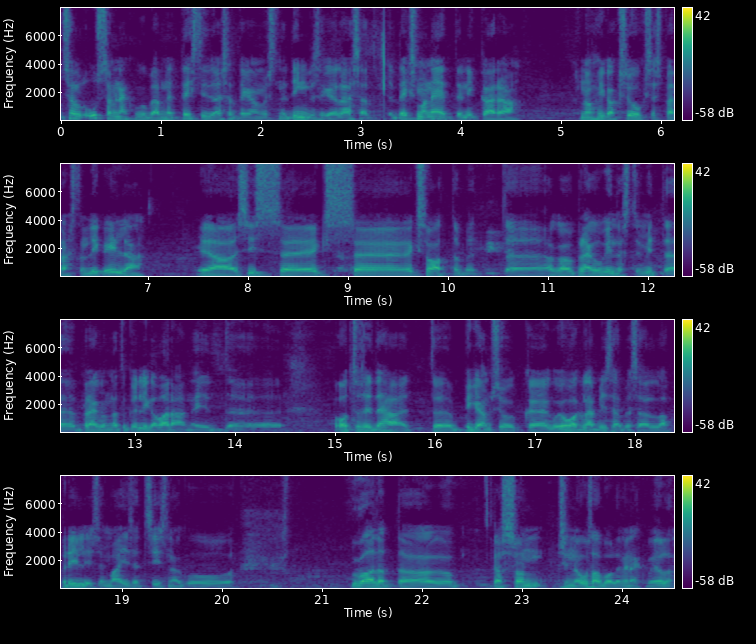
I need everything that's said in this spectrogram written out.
seal USA minekuga peab need testid ja asjad tegema, just need inglise keele asjad, et eks ma need teen ikka ära. noh, igaks juhuks, sest pärast on liiga hilja. Ja siis eh, eks, eh, eks vaatab, et äh, aga praegu kindlasti mitte, praegu on natuke liiga vara neid äh, otsuseid teha, et pigem sihuke, kui hooaeg läbi saab ja seal aprillis või mais, et siis nagu vaadata, kas on sinna USA poole minek või ei ole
